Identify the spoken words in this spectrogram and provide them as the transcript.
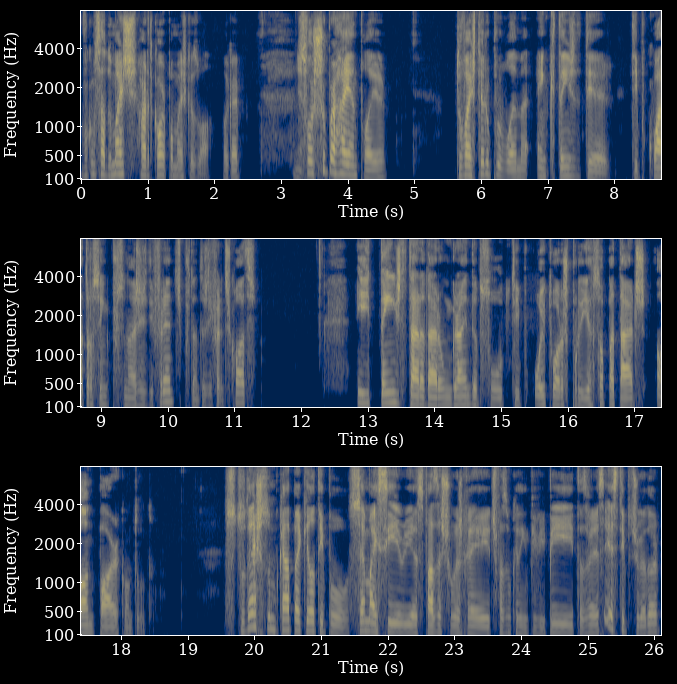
vou começar do mais hardcore para o mais casual, ok? Yeah. Se fores super high end player, tu vais ter o problema em que tens de ter tipo 4 ou 5 personagens diferentes, portanto as diferentes classes, e tens de estar a dar um grind absoluto tipo 8 horas por dia só para estares on par com tudo. Se tu destes um bocado para aquele tipo semi-serious, faz as suas raids, faz um bocadinho de PvP, estás a ver? Esse, esse tipo de jogador.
